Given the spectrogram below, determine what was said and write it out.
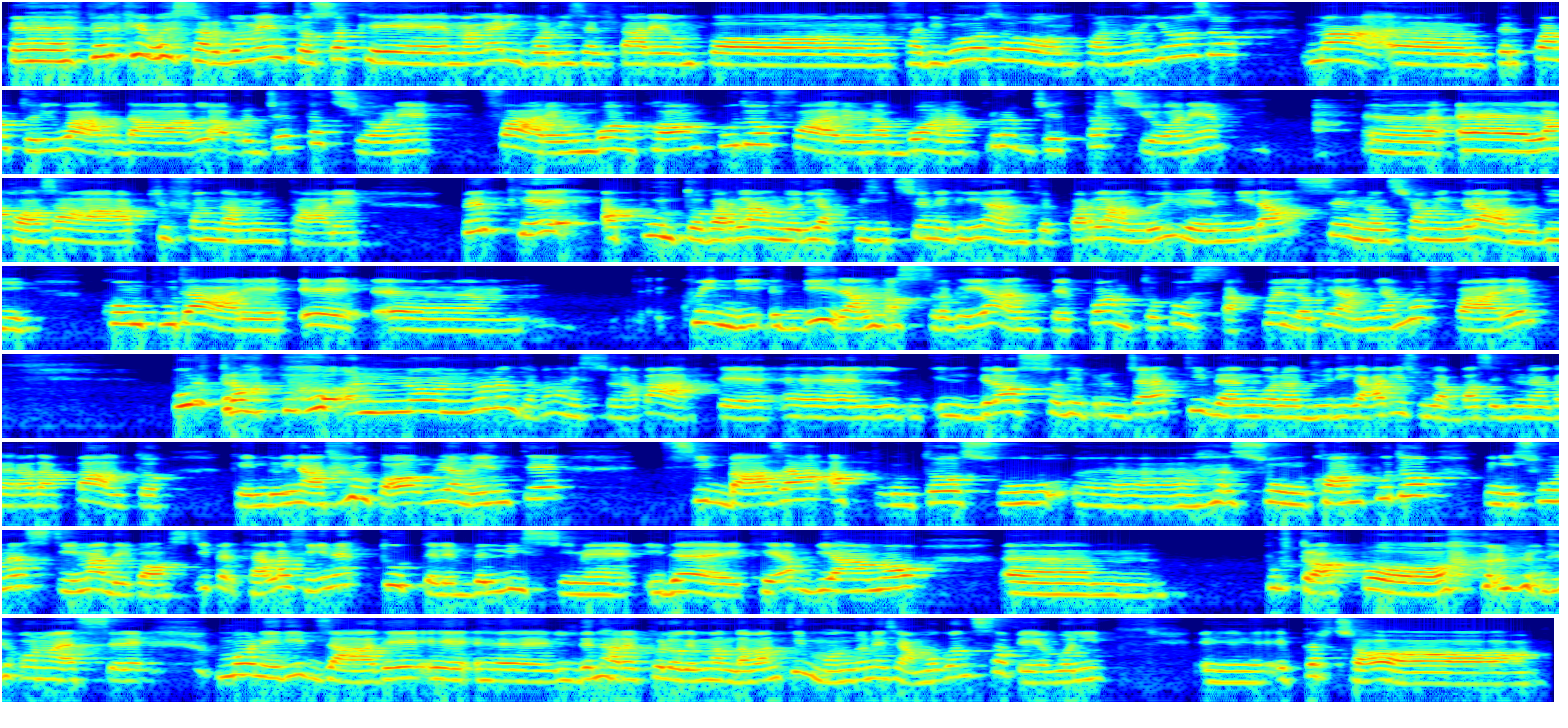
Eh, perché questo argomento so che magari può risaltare un po' faticoso o un po' noioso, ma eh, per quanto riguarda la progettazione, fare un buon computo, fare una buona progettazione eh, è la cosa più fondamentale perché appunto parlando di acquisizione clienti e parlando di vendita, se non siamo in grado di computare e ehm, quindi dire al nostro cliente quanto costa quello che andiamo a fare, purtroppo non, non andiamo da nessuna parte. Eh, il, il, grosso dei progetti vengono aggiudicati sulla base di una gara d'appalto, che indovinate un po' ovviamente si basa appunto su, eh, su, un computo, quindi su una stima dei costi, perché alla fine tutte le bellissime idee che abbiamo ehm, purtroppo devono essere monetizzate e eh, il denaro è quello che manda avanti il mondo, ne siamo consapevoli e, e perciò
